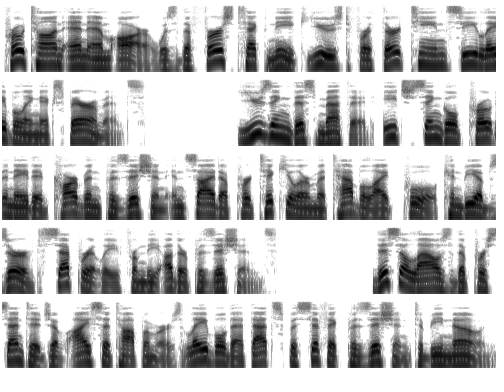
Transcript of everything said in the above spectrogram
Proton NMR was the first technique used for 13C labeling experiments. Using this method, each single protonated carbon position inside a particular metabolite pool can be observed separately from the other positions. This allows the percentage of isotopomers labeled at that specific position to be known.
